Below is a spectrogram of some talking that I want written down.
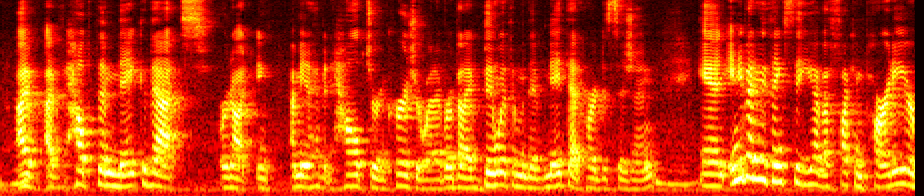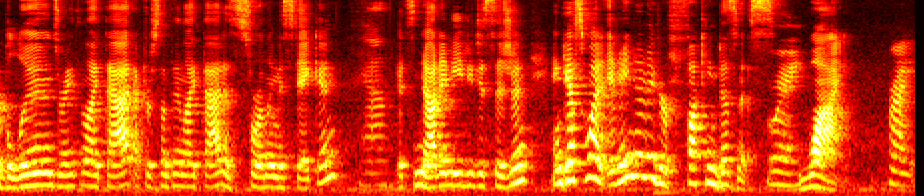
Mm-hmm. I've I've helped them make that, or not. I mean, I haven't helped or encouraged or whatever, but I've been with them when they've made that hard decision. Mm-hmm. And anybody who thinks that you have a fucking party or balloons or anything like that after something like that is sorely mistaken. Yeah. It's not an easy decision. And guess what? It ain't none of your fucking business. Right. Why? Right.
